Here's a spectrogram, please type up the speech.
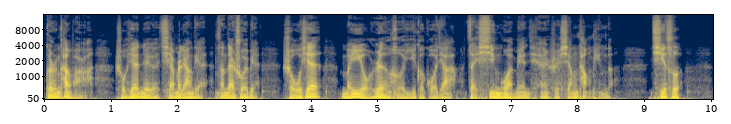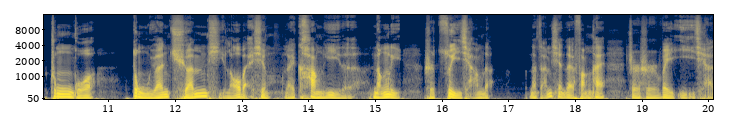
个人看法啊，首先这个前面两点咱再说一遍。首先，没有任何一个国家在新冠面前是想躺平的。其次，中国动员全体老百姓。来抗疫的能力是最强的，那咱们现在放开，这是为以前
